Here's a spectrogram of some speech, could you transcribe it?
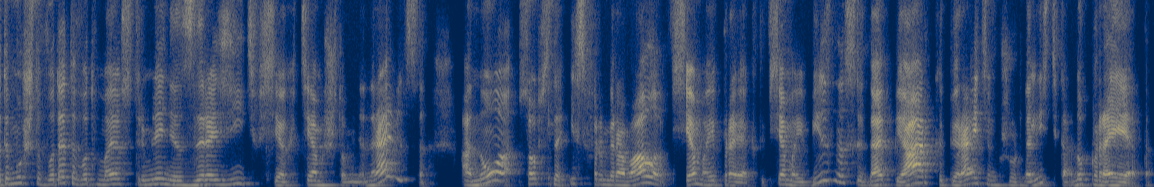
потому что вот это вот мое стремление заразить всех тем, что мне нравится, оно, собственно, и сформировало все мои проекты, все мои бизнесы, да, пиар, копирайтинг, журналистика, оно про это.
